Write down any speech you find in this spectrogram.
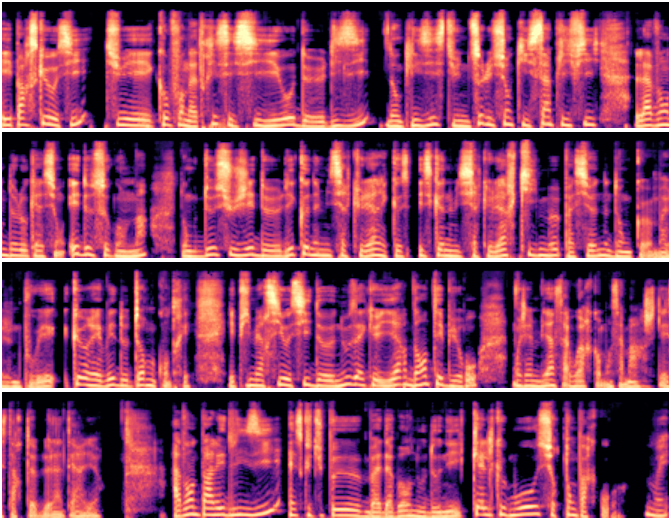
Et parce que aussi, tu es cofondatrice et CEO de Lizzy. Donc Lizzy, c'est une solution qui simplifie la vente de location et de seconde main. Donc deux sujets de l'économie circulaire et que l'économie circulaire qui me passionne. Donc euh, je ne pouvais que rêver de te rencontrer. Et puis merci aussi de nous accueillir dans tes bureaux. Moi j'aime bien savoir comment ça marche les startups de l'intérieur. Avant de parler de Lizzy, est-ce que tu peux bah, d'abord nous donner quelques mots sur ton parcours? Oui.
